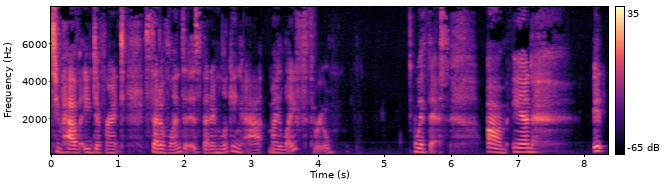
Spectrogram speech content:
to have a different set of lenses that I'm looking at my life through with this. Um and it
